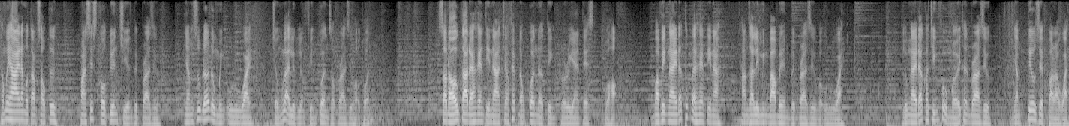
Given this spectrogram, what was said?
Tháng 12 năm 1864, Francisco tuyên chiến với Brazil nhằm giúp đỡ đồng minh Uruguay chống lại lực lượng phiến quân do Brazil hậu thuẫn. Sau đó ông ta để Argentina cho phép đóng quân ở tỉnh Corrientes của họ. Và việc này đã thúc đẩy Argentina tham gia liên minh ba bên với Brazil và Uruguay. Lúc này đã có chính phủ mới thân Brazil nhằm tiêu diệt Paraguay.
